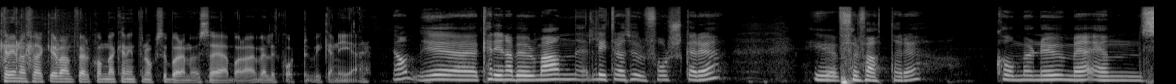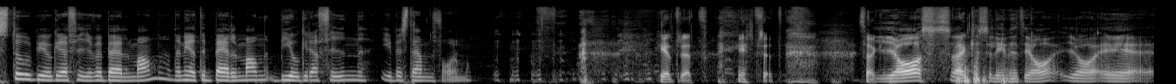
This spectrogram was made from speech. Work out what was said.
Carina Sverker, varmt välkomna. Kan inte också börja med att säga bara väldigt kort vilka ni är? Ja, Carina Burman, litteraturforskare, eh, författare. Kommer nu med en stor biografi över Bellman. Den heter Bellman, biografin i bestämd form. Helt rätt. Helt rätt. Tack. Ja, Sverker Selin heter jag. Jag är,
